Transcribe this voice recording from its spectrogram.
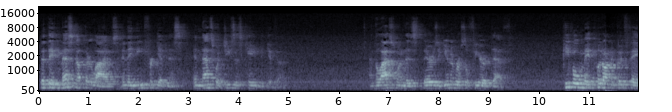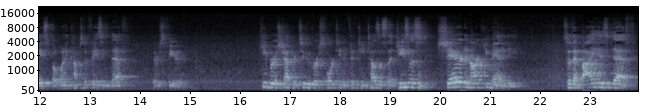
that they've messed up their lives and they need forgiveness, and that's what Jesus came to give them. And the last one is there is a universal fear of death. People may put on a good face, but when it comes to facing death, there's fear. Hebrews chapter 2, verse 14 and 15 tells us that Jesus shared in our humanity so that by his death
